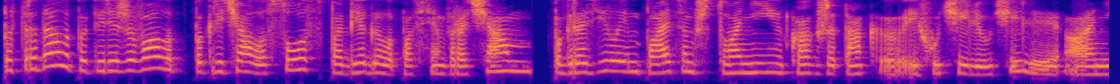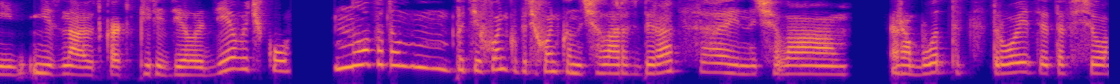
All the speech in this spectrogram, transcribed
Пострадала, попереживала, покричала сос, побегала по всем врачам, погрозила им пальцем, что они, как же так, э, их учили-учили, а они не знают, как переделать девочку. Ну, а потом потихоньку-потихоньку начала разбираться и начала работать, строить это все.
